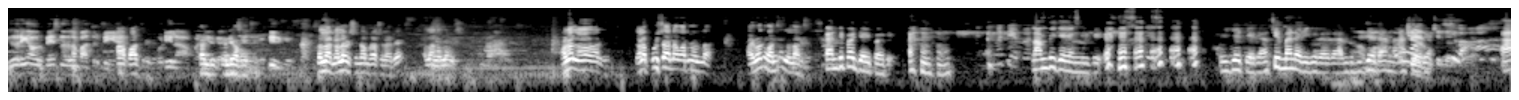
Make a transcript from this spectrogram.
இது வரைக்கும் அவர் பேசினதெல்லாம் பார்த்திருப்பீங்க. ஆ பார்த்துருக்கேன். கொடியெல்லாம் கண்டிப்பா, பண்ணியிருக்காரு. கண்டிப்பா. எப்படி இருக்கு? நல்லா நல்ல விஷயம் தான் பேசுறாரு. எல்லாம் நல்ல விஷயம். அதெல்லாம் நல்லா தான் இருக்கும். ஏன்னா புதுசாக என்ன வரணும்ல? அது வந்து வந்தால் நல்லா இருக்கும் கண்டிப்பா ஜெயிப்பாரு. நம்பிக்கை எங்களுக்கு. விஜய் தெரியும் சினிமா நடிக்கிறாரு. அந்த விஜய் தான் நான் தெரியும் ஆ ஆ,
